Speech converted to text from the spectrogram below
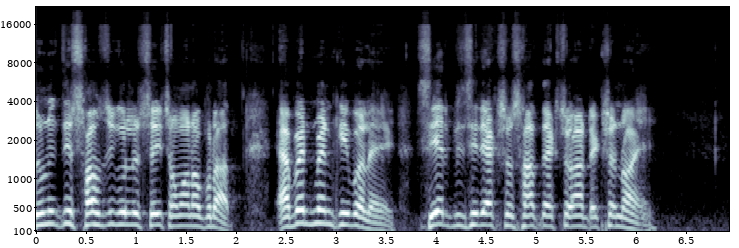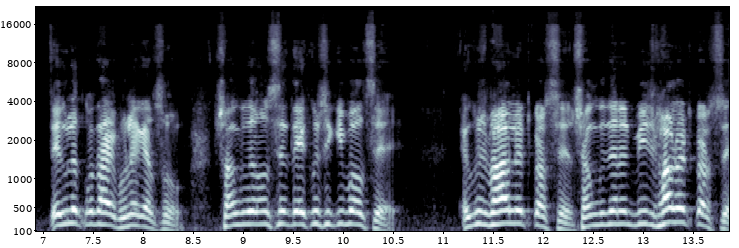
দুর্নীতির সহযোগী হলে সেই সমান অপরাধ। অ্যাপয়েন্টমেন্ট কী বলে? সিআরপিসির একশো সাত, একশো আট, একশো নয়। এগুলো কোথায় ভুলে গেছো? সংবিধান অনুচ্ছেদ একুশে কী বলছে? একুশ ভায়োলেট করছে। সংবিধানের বীজ ভায়োলেট করছে।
